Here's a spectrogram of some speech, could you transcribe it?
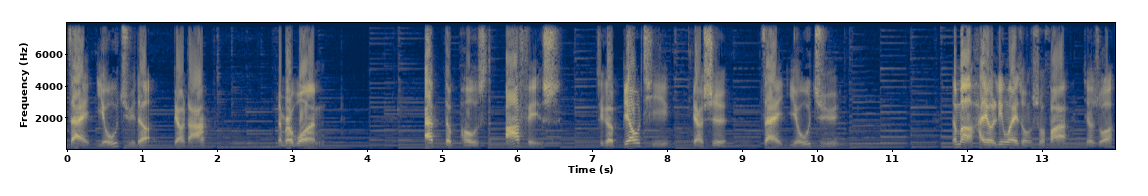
在邮局的表达。Number one, at the post office 这个标题表示在邮局。那么还有另外一种说法叫做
